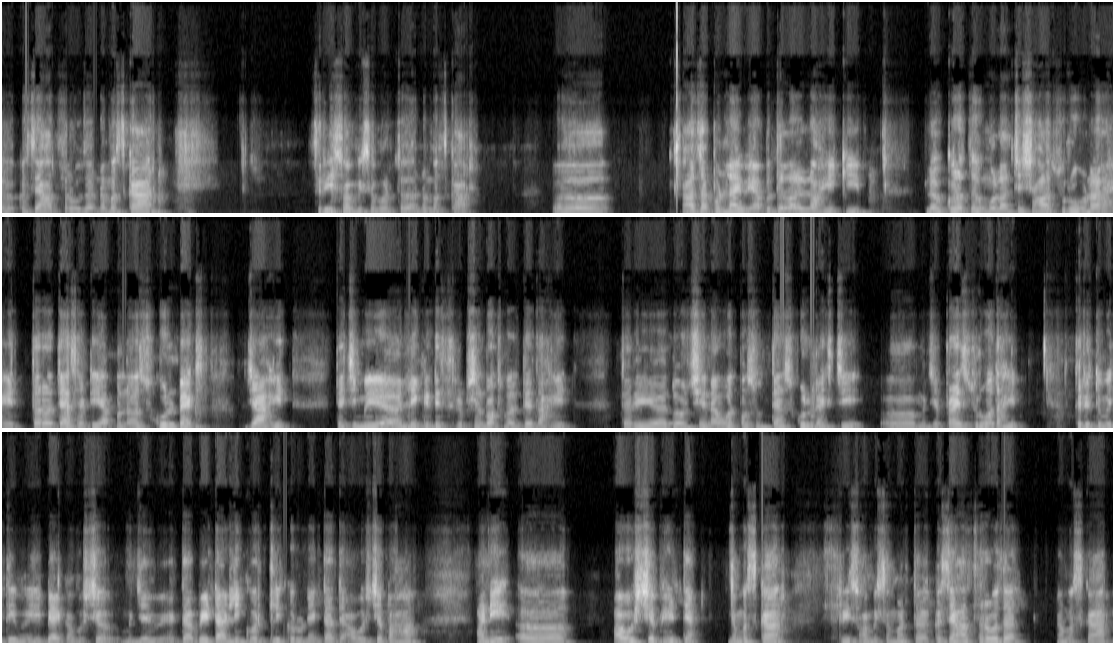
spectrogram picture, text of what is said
समर्थ कसे आहात सर्वजण? नमस्कार. श्री स्वामी समर्थ नमस्कार. अं, आज आपण लाईव्ह याबद्दल आलेलो आहे की लवकरच मुलांच्या शाळा सुरू होणार आहेत. तर त्यासाठी आपण स्कूल बॅग्स ज्या आहेत त्याची मी लिंक डिस्क्रिप्शन बॉक्समध्ये देत आहे. तरी दोनशे नव्वदपासून त्या स्कूल बॅगची म्हणजे प्राइस सुरू होत आहे. तरी तुम्ही ती बॅग अवश्य म्हणजे एकदा भेटा लिंक वर क्लिक करून एकदा अवश्य पहा. आणि अवश्य भेट द्या. नमस्कार श्री स्वामी समर्थ. कसे आहात सर्वजण? नमस्कार.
